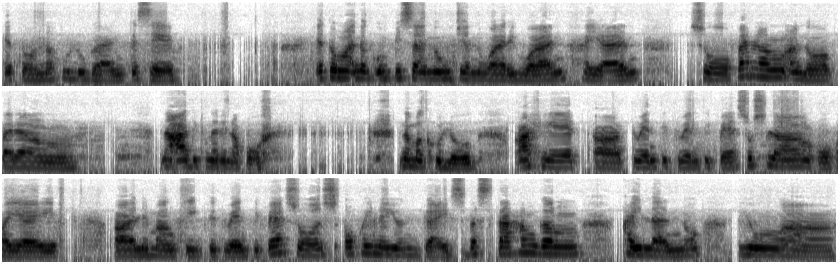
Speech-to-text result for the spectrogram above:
ito na hulugan kasi ito nga nag-umpisa nung January 1. Ayan. So, parang ano, parang na-addict na rin ako na maghulog kahit ah, 20, 20 pesos lang o kaya ah, limang tig to 20 pesos, okay na yun guys. Basta hanggang kailan, no, yung ah,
